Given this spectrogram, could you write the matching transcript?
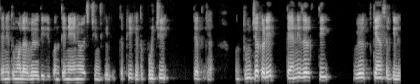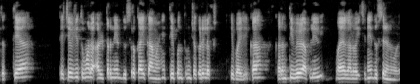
त्याने तुम्हाला वेळ दिली पण त्याने वेळेस चेंज केली. तर ठीक आहे तर पुढची त्यात घ्या. पण तुमच्याकडे त्याने जर ती वेळ कॅन्सल केली तर त्या त्याच्याऐवजी तुम्हाला अल्टरनेट दुसरं काय काम आहे ते पण तुमच्याकडे लक्ष हे पाहिजे. का? कारण ती वेळ आपली वाया घालवायची नाही दुसऱ्यांमुळे.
